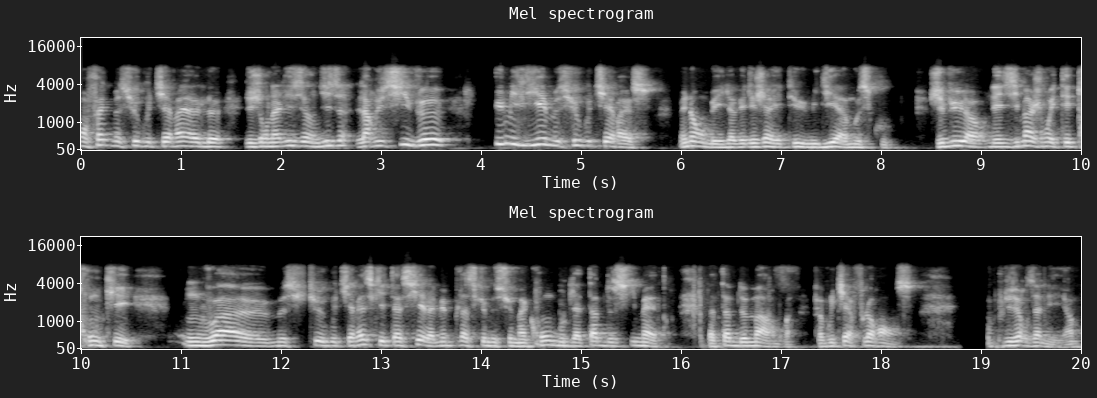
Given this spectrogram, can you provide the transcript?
en fait, Monsieur Gutiérrez, le, les journalistes en disent la Russie veut humilier Monsieur Gutiérrez. Mais non, mais il avait déjà été humilié à Moscou. J'ai vu, alors, les images ont été tronquées. On voit euh, Monsieur Gutiérrez qui est assis à la même place que Monsieur Macron au bout de la table de 6 mètres, la table de marbre, fabriquée à Florence, plusieurs années. Hein.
